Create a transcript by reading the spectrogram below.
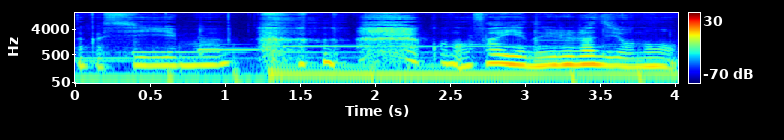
なんか CM この「サイエのゆるラジオ」の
